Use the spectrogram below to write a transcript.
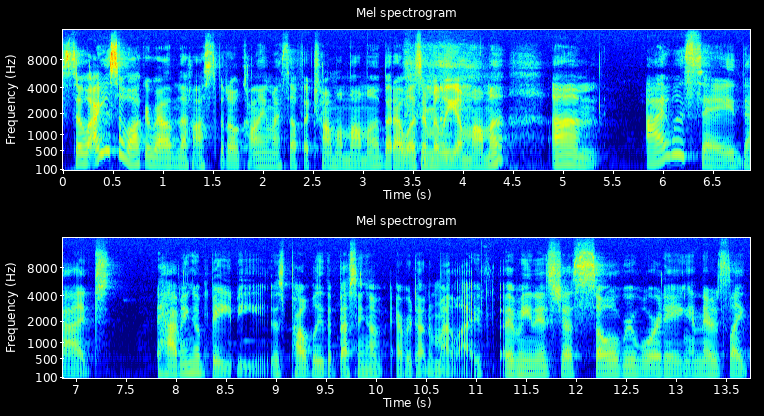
So I used to walk around the hospital calling myself a trauma mama, but I wasn't really a mama. Um, I would say that having a baby is probably the best thing I've ever done in my life. I mean, it's just so rewarding. And there's like,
